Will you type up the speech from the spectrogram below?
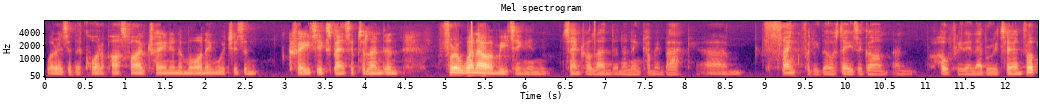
what is it, the quarter past five train in the morning, which isn't crazy expensive to London, for a one hour meeting in central London and then coming back. Um, thankfully, those days are gone. And hopefully they never return for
